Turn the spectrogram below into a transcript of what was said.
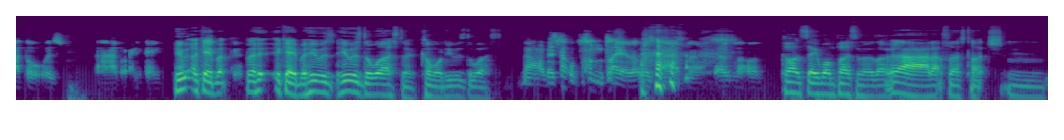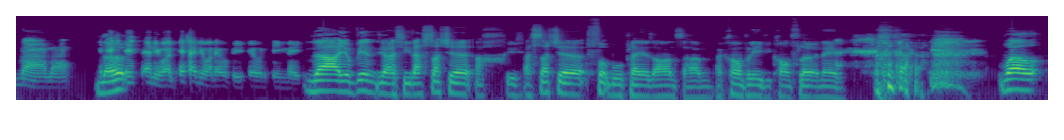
I thought was bad or anything. who? Okay, but Good. but who- okay, but who was who was the worst though? Come on, who was the worst? No, there's not one player that was bad. no, there was not one. Can't say one person. I was like, ah, that first touch. Mm. Nah, nah. No, If, if anyone, if anyone, it would be it would be me. Nah, you're being yeah. See, that's such a ugh, that's such a football player's answer. Um, I can't believe you can't float a name. well,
